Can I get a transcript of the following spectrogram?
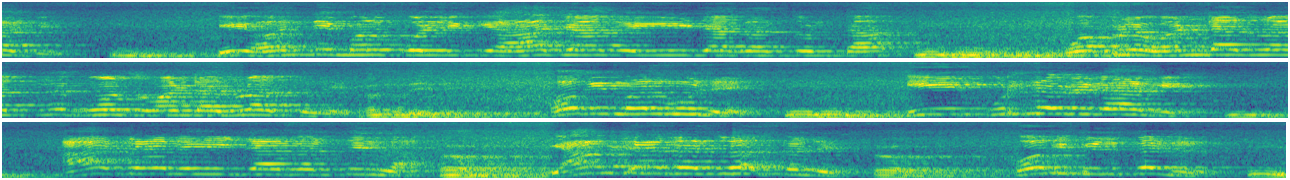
ಆಗಿ. ಈ ಹಂದಿ ಮಲ್ಕೊಳ್ಳಿಕ್ಕೆ ಆ ಜಾಗ ಈ ಜಾಗ ಅಂತ ಉಂಟಾ ಒಬ್ಬರು ಹೊಂಡಾದ್ರೂ ಆಗ್ತದೆ ಗೋಸು ಹೊಂಡಾದ್ರೂ ಆಗ್ತದೆ. ಹೋಗಿ ಮಲಗುವುದೇ ಈ ಆ ಜಾಗ ಈ ಜಾಗ ಅಂತಿಲ್ಲ ಯಾವ ಜಾಗ ಆದ್ರೂ ಆಗ್ತದೆ ಹೋಗಿ ಬಿಲ್ಕೊಂಡ್ರು. ಹ್ಮ್.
